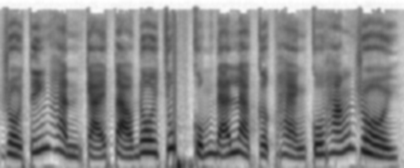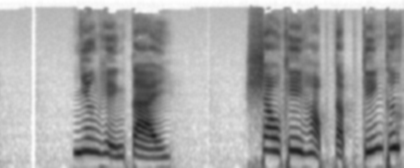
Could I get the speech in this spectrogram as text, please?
rồi tiến hành cải tạo đôi chút cũng đã là cực hạn của hắn rồi. Nhưng hiện tại, sau khi học tập kiến thức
